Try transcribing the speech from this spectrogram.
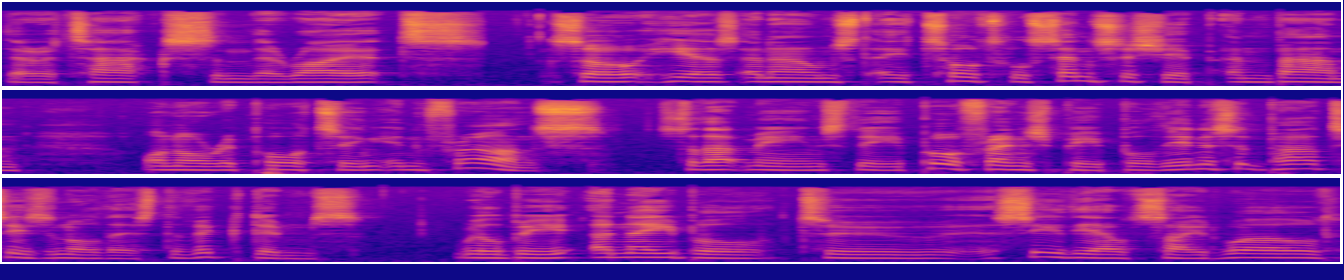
their attacks and their riots. So he has announced a total censorship and ban on all reporting in France. So that means the poor French people, the innocent parties in all this, the victims, will be unable to see the outside world,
